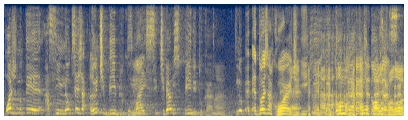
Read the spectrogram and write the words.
pode não ter, assim, não que seja antibíblico, Sim. mas se tiver o espírito, cara. É, é dois acordes é. e que, que como, é como o Paulo falou.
